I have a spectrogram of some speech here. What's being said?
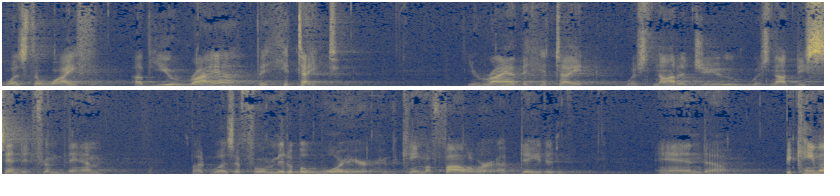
was the wife of Uriah the Hittite. Uriah the Hittite was not a Jew, was not descended from them, but was a formidable warrior who became a follower of David and uh, became a,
